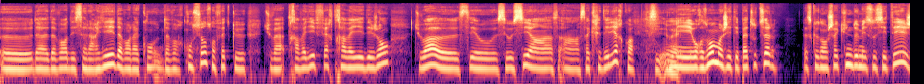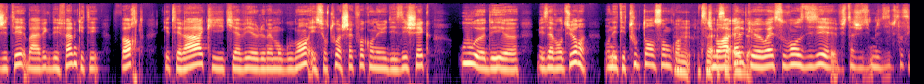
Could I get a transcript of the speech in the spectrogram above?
euh, d'a- d'avoir des salariés, d'avoir la con- d'avoir conscience, en fait, que tu vas travailler, faire travailler des gens, tu vois, euh, c'est au- c'est aussi un, un sacré délire, quoi. Ouais. Mais heureusement, moi, j'étais pas toute seule. Parce que dans chacune de mes sociétés, j'étais bah, avec des femmes qui étaient fortes, qui étaient là, qui, qui avaient euh, le même engouement. Et surtout, à chaque fois qu'on a eu des échecs ou euh, des euh, mésaventures, on était tout le temps ensemble. Quoi. Mm, ça- je me ça rappelle aide. que ouais, souvent, on se disait, putain, je me dis, putain, c'est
